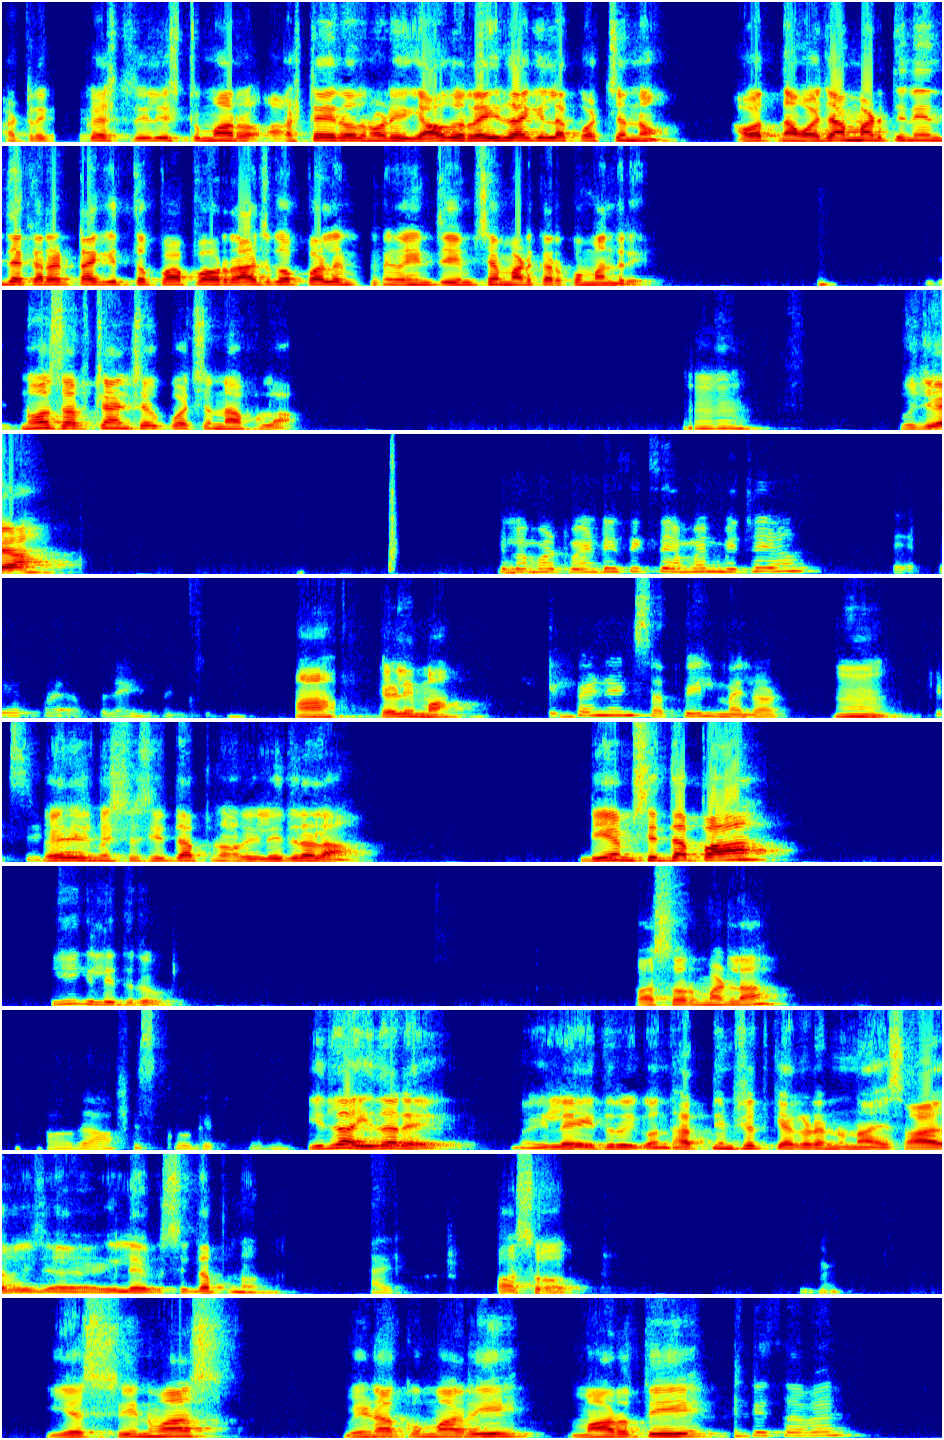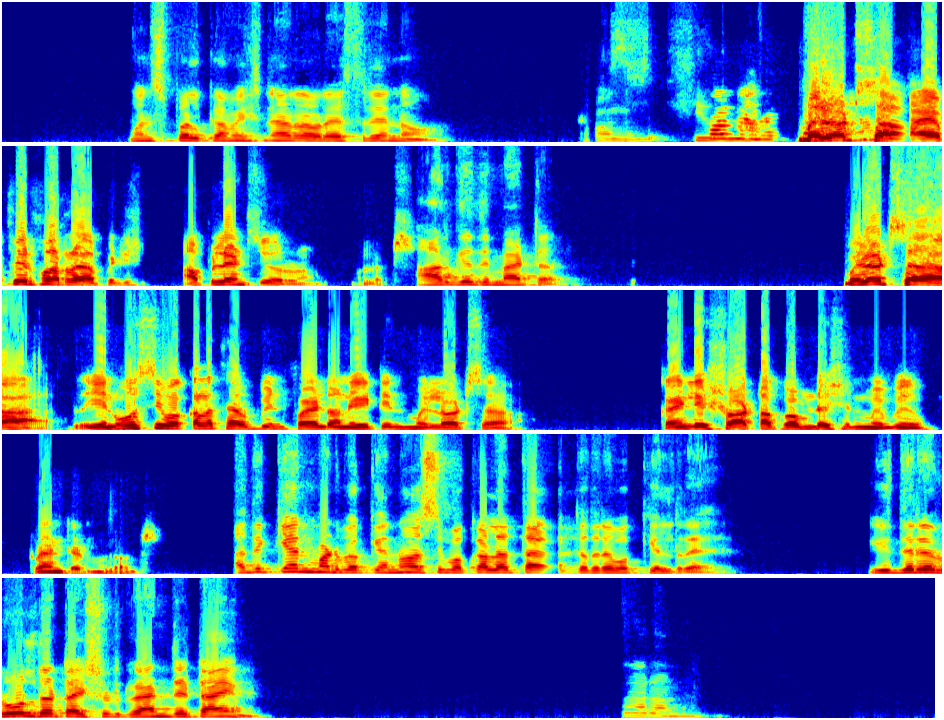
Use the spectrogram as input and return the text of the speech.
at request release tomorrow ಅಷ್ಟೇ ಇರೋದು ನೋಡಿ ಯಾವ್ದು rice ಆಗಿಲ್ಲ question ಅವತ್ ನಾವು ವಜಾ ಮಾಡ್ತೀನಿ ಅಂದೆ ಕರೆಕ್ಟ್ ಆಗಿತ್ತು. ಪಾಪ ಅವ್ರು ರಾಜಗೋಪಾಲ್ ನೀವು ಹಿಂಸೆ ಹಿಂಸೆ ಮಾಡಿ ಕರ್ಕೊಂಡ್ ಬಂದ್ರಿ no substantial question of law hmm. Vijaya. ಹಾ ಹೇಳಿಮ್ಮ. Dependents appeal my lord hmm. Where is mister ಸಿದ್ದಪ್ಪನವ್ರು ಇಲ್ಲಿದ್ರಲ್ಲ? ಡಿ ಎಂ ಸಿದ್ದಪ್ಪ ಈಗ ಇಲ್ಲಿದ್ರು ಪಾಸ್ ಓವರ್ ಮಾಡ್ಲಾ? ಇಲ್ಲ ಇದಾರೆ. ಇಲ್ಲೇ ಇದ್ರು ಈಗ ಒಂದ್ ಹತ್ತು ನಿಮಿಷದ ಕೆಳಗಡೆ ನಾ ಇಲ್ಲೇ ಸಿದ್ದಪ್ಪನವ್ರ pass over S Srinivas Veena Kumari Maruti municipal commissioner ಅವ್ರ ಹೆಸರೇನು? Argue the matter my lords N O C vakalat have been filed on eighteen my lords kindly short accommodation may be granted, my lords. ಅದಕ್ಕೇನ್ ಮಾಡ್ಬೇಕು N C vakalat ಹಾಕಿದ್ರೆ ವಕೀಲ್ರೆ ಇದ್ರೆ rule that I should grant the time Sir, on-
